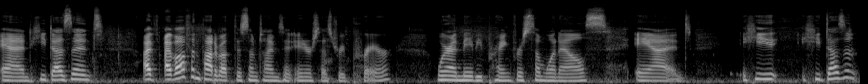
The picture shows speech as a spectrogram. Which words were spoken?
And he doesn't, I've, I've often thought about this sometimes in intercessory prayer, where I may be praying for someone else and he he doesn't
